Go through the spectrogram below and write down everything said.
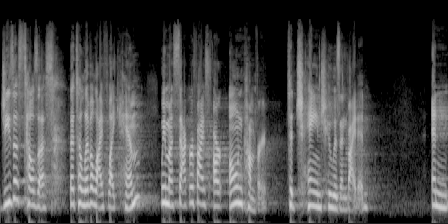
Jesus tells us that to live a life like him, we must sacrifice our own comfort to change who is invited. And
